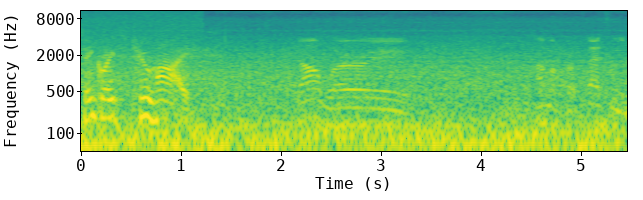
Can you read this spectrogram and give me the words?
Sink rate's too high. Don't worry. I'm a professional.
